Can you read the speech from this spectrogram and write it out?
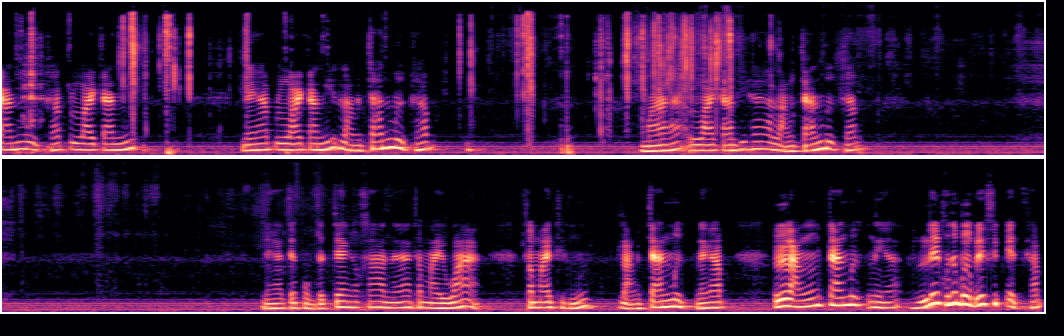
จานหมึกครับ รายการนี้นะครับ รายการนี้หลังจานหมึกครับ มาฮะรายการที่ห้าหลังจานหมึกครับ นะฮะแต่ผมจะแจ้งคร่าวๆนะทำไมว่าทำไมถึงหลังจานหมึกนะครับ หลังจานหมึกเนี่ยเลขคนเบอร์เลขสิบเอ็ดครับ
